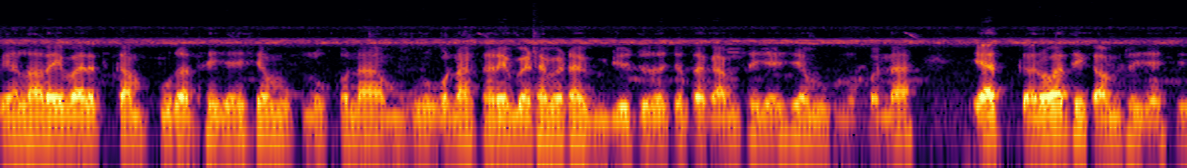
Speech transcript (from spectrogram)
પહેલાં રવિવારે જ કામ પૂરા થઈ જાય છે, અમુક લોકોના અમુક લોકોના ઘરે બેઠા બેઠા વીડિયો જોતા જોતા કામ થઈ જાય છે, અમુક લોકોના યાદ કરવાથી કામ થઈ જાય છે.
